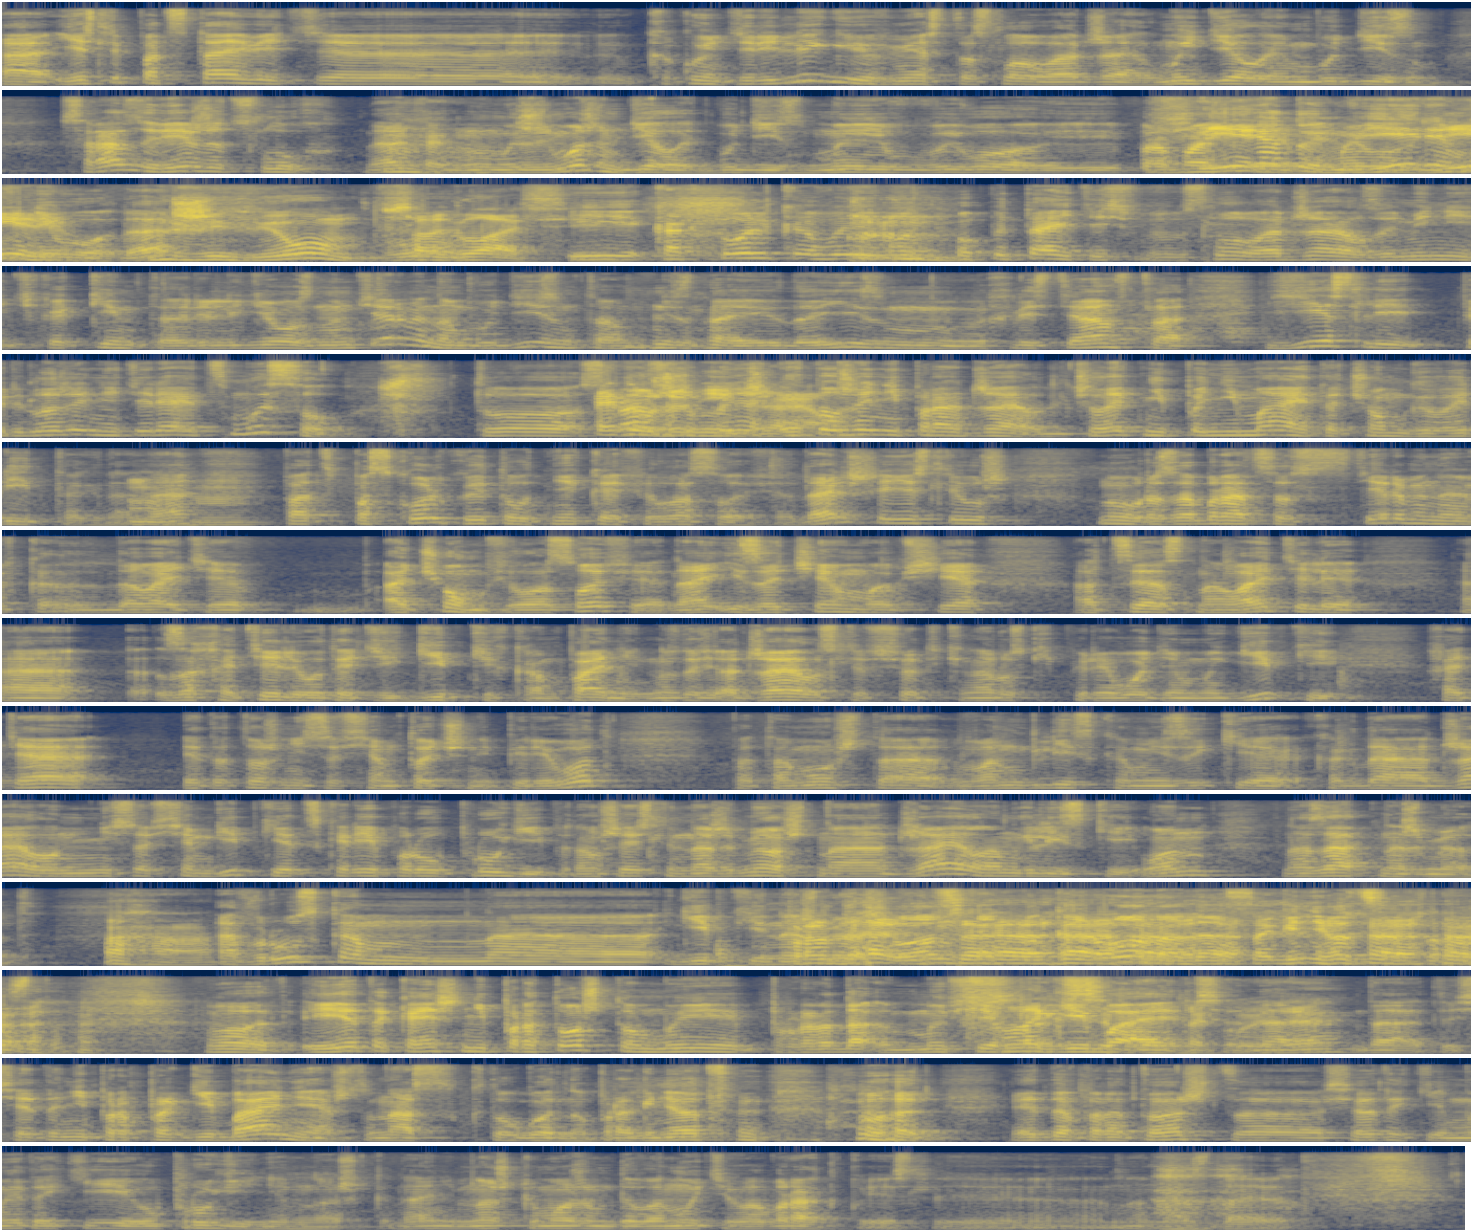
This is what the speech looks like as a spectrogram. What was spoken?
А если подставить э, какую-нибудь религию вместо слова agile, мы делаем буддизм, сразу режет слух. Да, как мы же не можем делать буддизм, мы его проповедуем, верим, верим, верим в него. Да? Мы живем в согласии. И как только вы вот, попытаетесь слово agile заменить каким-то религиозным термином, буддизм, там, не знаю, иудаизм, христианство, если предложение теряет смысл, то это уже, не понятно, это уже не про agile. Человек не понимает, о чем говорит тогда, угу. да, поскольку это вот некая философия. Дальше, если уж ну, разобраться с терминами, давайте, о чем философия, да, и зачем вообще отцы-основатели захотели вот этих гибких компаний. Ну, то есть agile, если все-таки на русский переводим мы гибкий, хотя это тоже не совсем точный перевод, потому что в английском языке, когда agile, он не совсем гибкий, это скорее про упругий, потому что если нажмешь на agile английский, он назад нажмет. Ага. А в русском на гибкий нажмешь, он как макарона, да, согнется просто. Вот. И это, конечно, не про то, что мы, прода... мы все прогибаемся. Такой, да, да? да, то есть это не про прогибание, что нас кто угодно прогнет. вот. Это про то, что все-таки мы такие упругие немножко, да, немножко можем давануть и в обратку, если на нас давят.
